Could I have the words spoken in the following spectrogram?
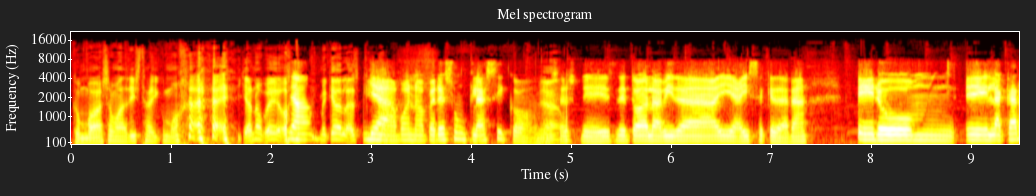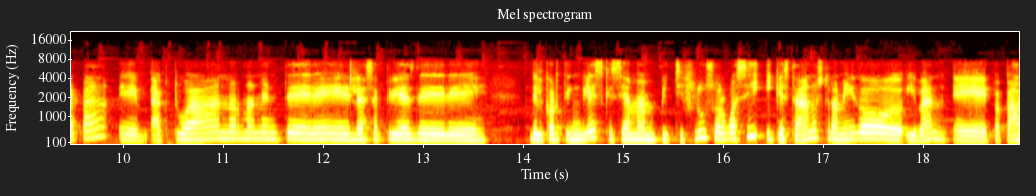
como vas a Madrid está ahí como ya no veo, Ya. me quedo en la esquina. Ya, bueno, pero es un clásico. o Ya. sea, es, de, es de toda la vida y ahí se quedará. Pero mm, eh, la carpa eh, actúa normalmente eh, las actividades de, del corte inglés que se llaman Pichiflus o algo así y que estaba nuestro amigo Iván, eh, papá, Papá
